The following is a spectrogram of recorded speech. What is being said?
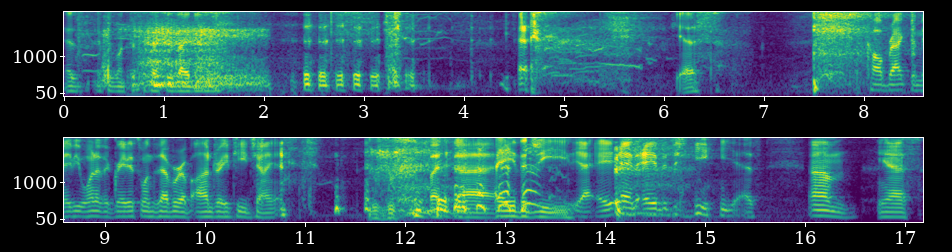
as if we want to protect his identity. Yes. Yes. Call back to maybe one of the greatest ones ever of Andre T. Giant. but uh, A the G. yeah, A, and A the G. Yes. Um, yes.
